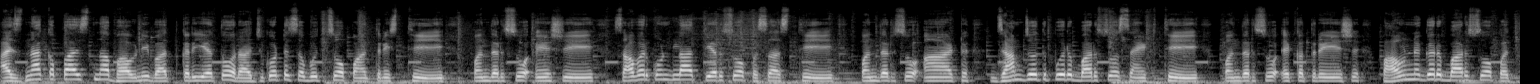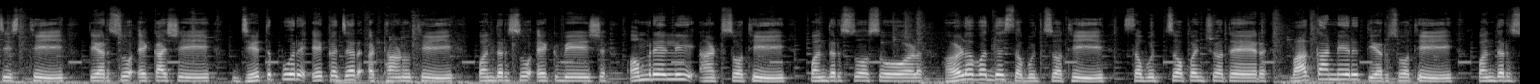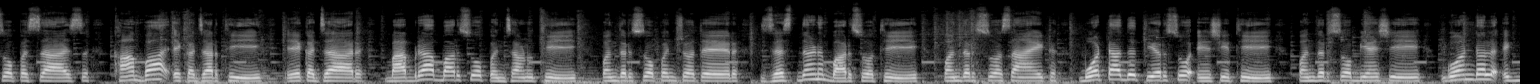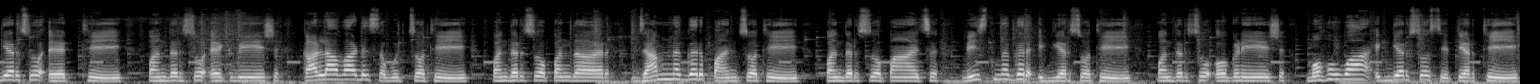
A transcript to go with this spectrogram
આજના કપાસના ભાવની વાત કરીએ તો રાજકોટ ચૌદસો પાંત્રીસથી પંદરસો એંશી, સાવરકુંડલા તેરસો પચાસથી પંદરસો આઠ, જામજોધપુર બારસો સાહીઠથી પંદરસો એકત્રીસ, ભાવનગર બારસો પચીસથી તેરસો એકાશી, જેતપુર એક હજાર અઠ્ઠાણુંથી પંદરસો એકવીસ, અમરેલી આઠસોથી પંદરસો સોળ, હળવદ ચૌદસોથી ચૌદસો પંચોતેર, વાંકાનેર તેરસોથી પંદરસો પચાસ, ખાંભા એક હજારથી એક હજાર, બાબરા બારસો પંચાણુંથી પંદરસો પંચોતેર, જસદણ બારસોથી પંદરસો સાઠ, બોટાદ તેરસો એંશીથી પંદરસો બ્યાસી ગોંડલ અગિયારસો એકથી પંદરસો એકવીસ, કાલાવાડ ચૌદસોથી પંદરસો પંદર, જામનગર પાંચસોથી પંદરસો પાંચ, વિસનગર અગિયારસોથી પંદરસો ઓગણીસ, મહુવા અગિયારસો સિત્તેરથી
